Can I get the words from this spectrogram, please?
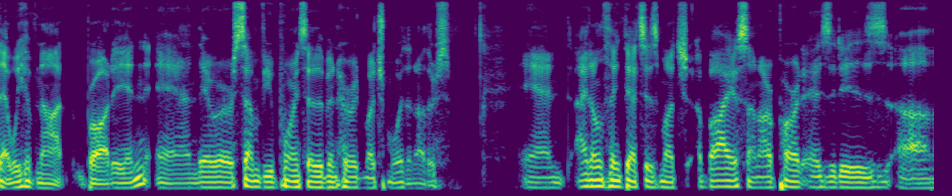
that we have not brought in. And there are some viewpoints that have been heard much more than others. And I don't think that's as much a bias on our part as it is uh,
